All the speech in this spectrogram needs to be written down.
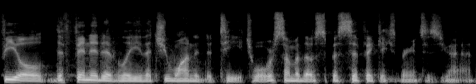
feel definitively that you wanted to teach? What were some of those specific experiences you had?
